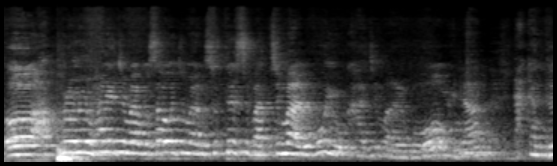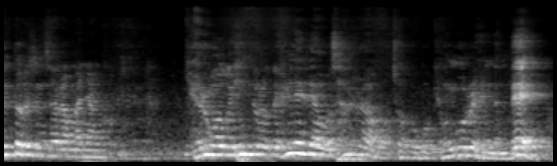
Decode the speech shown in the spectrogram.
어, 앞으로는 화내지 말고 싸우지 말고 스트레스 받지 말고 욕하지 말고 그냥 약간 들떨어진 사람 마냥 괴로워도 힘들어도 헬렐레하고 살으라고 저보고 경고를 했는데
